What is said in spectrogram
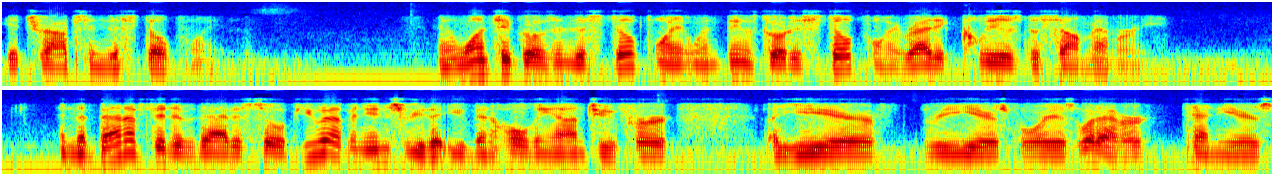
it drops into still point. And once it goes into still point, when things go to still point, right, it clears the cell memory. And the benefit of that is so if you have an injury that you've been holding on to for a year, three years, four years, whatever, ten years,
